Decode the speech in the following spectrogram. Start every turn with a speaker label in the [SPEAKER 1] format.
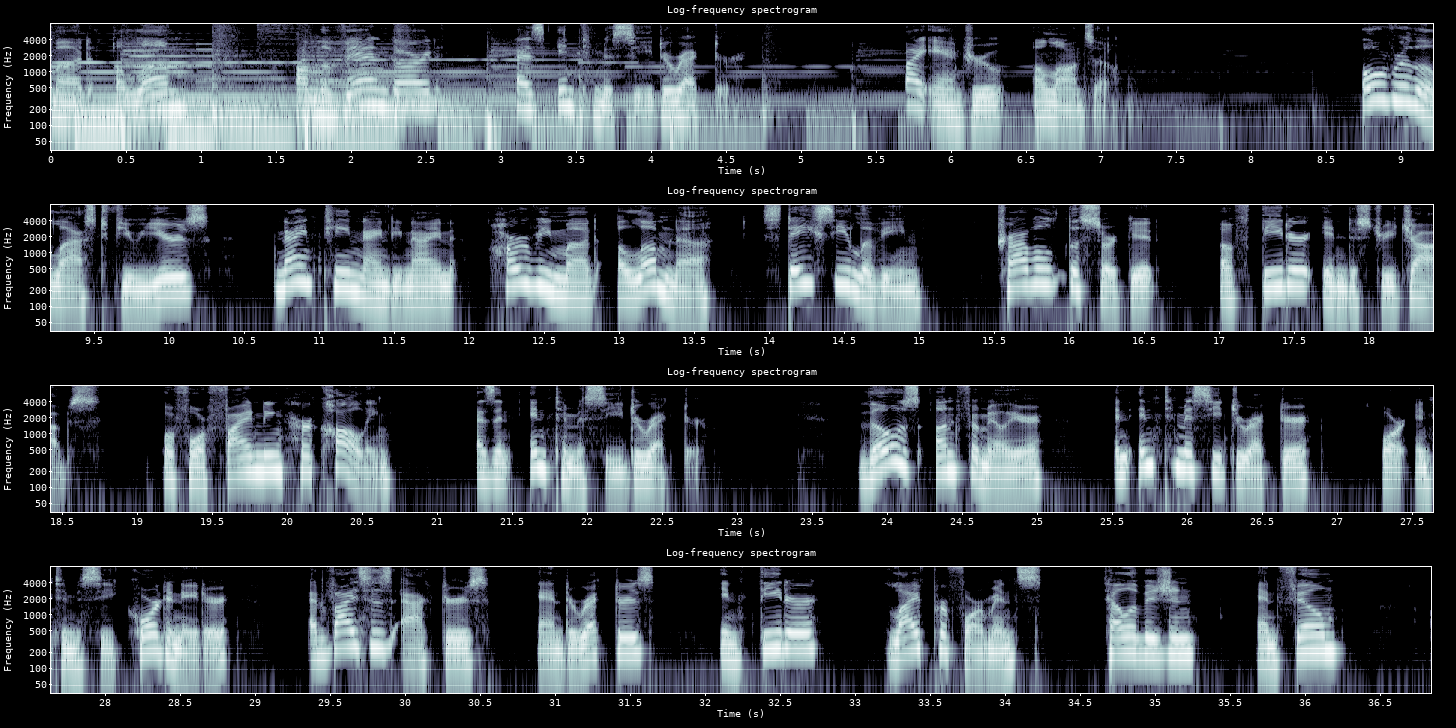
[SPEAKER 1] Mudd alum on the Vanguard as Intimacy Director by Andrew Alonzo. Over the last few years, 1999 Harvey Mudd alumna Stacy Levine traveled the circuit of theater industry jobs before finding her calling as an intimacy director. Those unfamiliar, an intimacy director or intimacy coordinator advises actors and directors in theater, live performance, television, and film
